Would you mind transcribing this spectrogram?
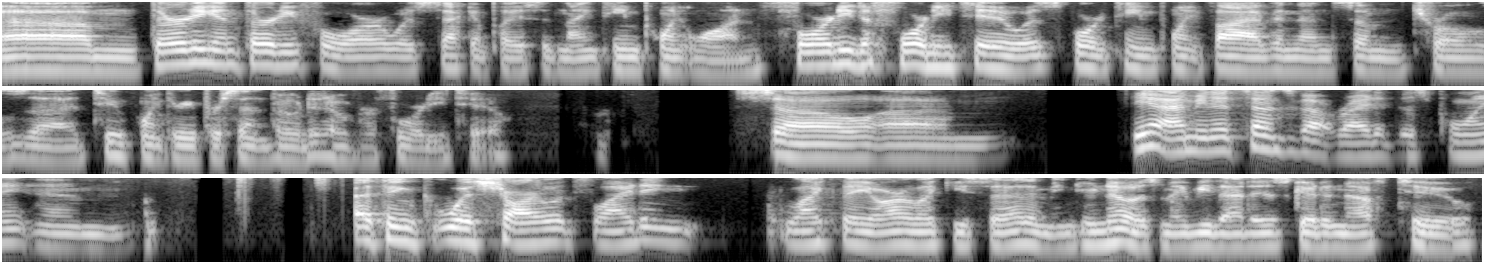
Um, 30 and 34 was second place with 19.1. 40 to 42 was 14.5, and then some trolls, uh, 2.3% voted over 42. So, um, yeah, I mean, it sounds about right at this point, and I think with Charlotte sliding like they are, like you said, I mean, who knows? Maybe that is good enough to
